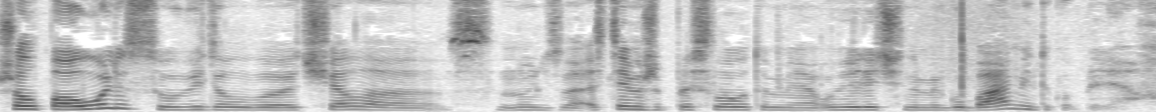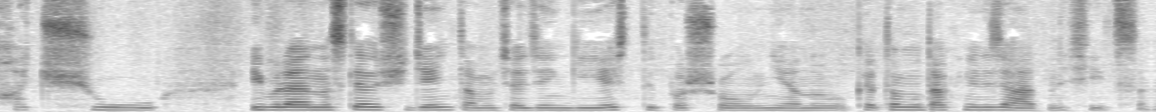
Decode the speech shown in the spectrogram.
шел по улице, увидел э, чела с, ну, не знаю, с теми же пресловутыми увеличенными губами, и такой, бля, хочу. И, бля, на следующий день там у тебя деньги есть, ты пошел. Не, ну, к этому так нельзя относиться.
